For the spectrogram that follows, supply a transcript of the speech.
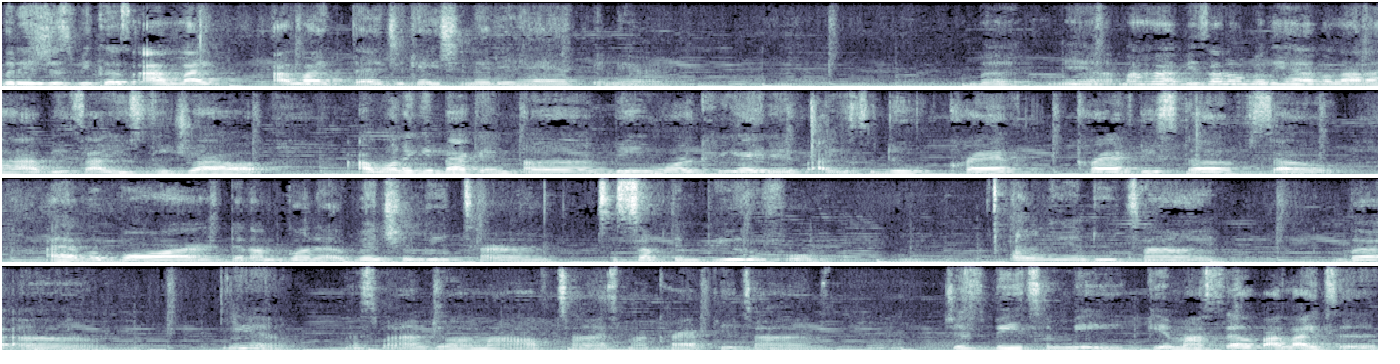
but it's just because I like I like the education that it has in there. Mm-hmm. But yeah, my hobbies. I don't really have a lot of hobbies. I used to draw. I want to get back in uh, being more creative. I used to do craft crafty stuff. So I have a bar that I'm going to eventually turn to something beautiful, mm-hmm. only in due time. But um, yeah, that's what I do on my off times, my crafty times. Just be to me. Give myself. I like to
